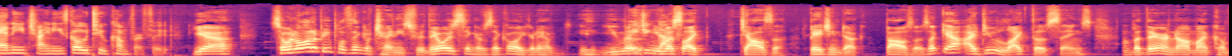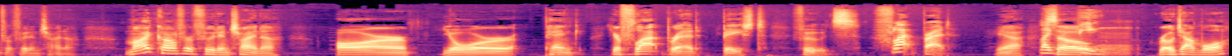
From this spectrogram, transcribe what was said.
any Chinese go to comfort food? Yeah. So when a lot of people think of Chinese food, they always think of it's like, oh, you're gonna have you, you must you duck. must like jiaozi, Beijing duck, baozi. It's like, yeah, I do like those things, but they are not my comfort food in China. My comfort food in China are your pan your flatbread based foods. Flatbread. Yeah. Like so. Roujiamo.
